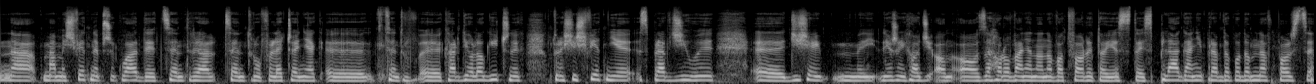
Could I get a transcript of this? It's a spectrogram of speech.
na, mamy świetne przykłady centra, centrów leczenia, y, centrów y, kardiologicznych, które się świetnie sprawdziły. Y, Dzisiaj, mm, jeżeli chodzi o, o zachorowania na nowotwory, to jest, to jest plaga nieprawdopodobna w Polsce.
